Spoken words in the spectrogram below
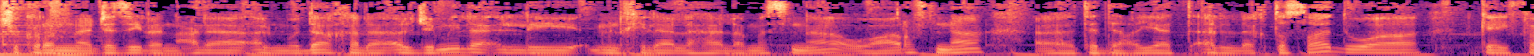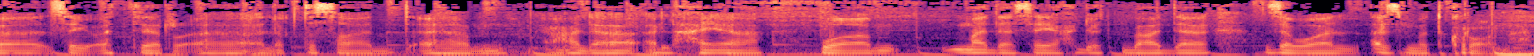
شكرا جزيلا على المداخلة الجميلة اللي من خلالها لمسنا وعرفنا آه، تداعيات الاقتصاد وكيف سيؤثر آه، الاقتصاد على الحياة وماذا سيحدث بعد زوال أزمة كورونا.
